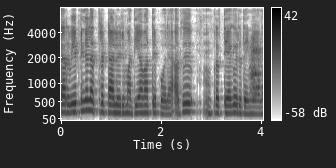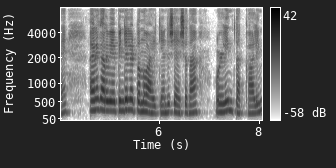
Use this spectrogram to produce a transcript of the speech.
കറിവേപ്പിന്റെ ഇല എത്ര ഇട്ടാലും ഒരു മതിയാവാത്ത പോലെ. അത് പ്രത്യേക ഒരു തന്നെയാണ്. അങ്ങനെ കറിവേപ്പിന്റെ ഇല ഇട്ടൊന്ന് വഴറ്റിയതിന്റെ ശേഷം അതാ ഉള്ളിയും തക്കാളിയും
